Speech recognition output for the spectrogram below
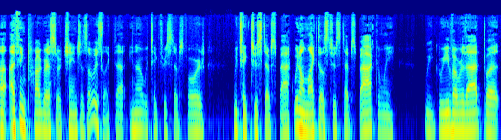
uh, I think progress or change is always like that. You know, we take three steps forward, we take two steps back. We don't like those two steps back, and we we grieve over that. But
